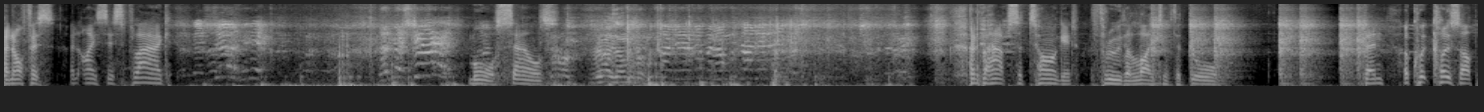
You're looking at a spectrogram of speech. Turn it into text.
An office, an ISIS flag. More cells. And perhaps a target through the light of the door. Then a quick close up,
